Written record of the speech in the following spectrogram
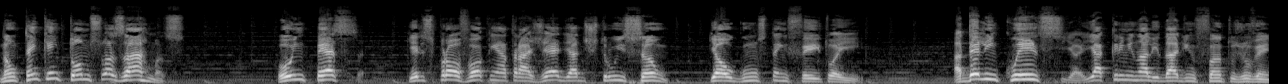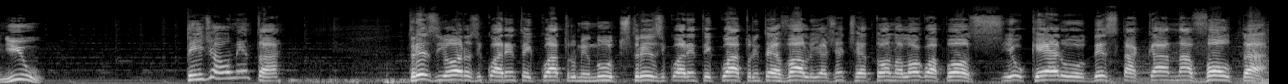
não tem quem tome suas armas ou impeça que eles provoquem a tragédia, a destruição que alguns têm feito aí. A delinquência e a criminalidade infanto-juvenil tende a aumentar. 13 horas e 44 minutos, 13 e 44 intervalo e a gente retorna logo após. Eu quero destacar na volta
